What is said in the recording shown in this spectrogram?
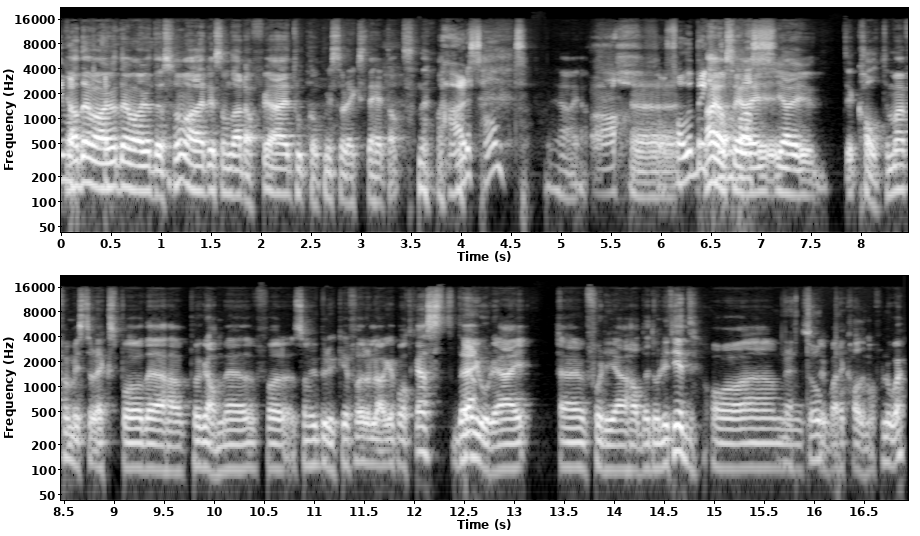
ja det, var jo, det var jo det som var liksom, Det er derfor jeg tok opp Mr. X i det hele tatt. Det var- Er det sant? Ja, ja. Ah, faller brikkene altså, på plass. jeg, jeg, jeg kalte meg for Mr. X på det her programmet for, som vi bruker for å lage podkast. Det Ja. gjorde jeg uh, fordi jeg hadde dårlig tid og um, skulle bare kalle meg for noe.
